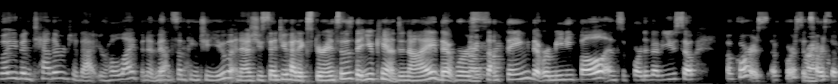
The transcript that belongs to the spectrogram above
Well, you've been tethered to that your whole life, and it meant something to you. And as you said, you had experiences that you can't deny that were Right. something that were meaningful and supportive of you. So, of course, of course, it's Right. hard. So,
